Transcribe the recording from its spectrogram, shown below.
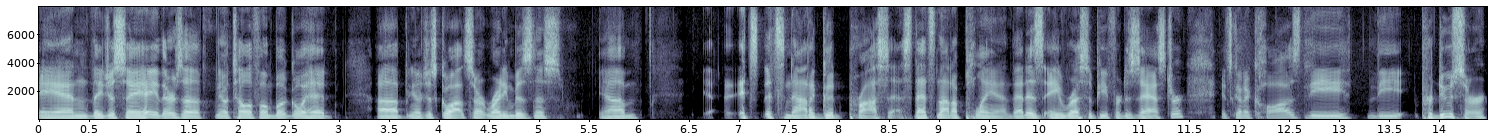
and they just say, "Hey, there's a, you know, telephone book, go ahead. Uh, you know, just go out and start writing business." Um, it's it's not a good process. That's not a plan. That is a recipe for disaster. It's going to cause the the producer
